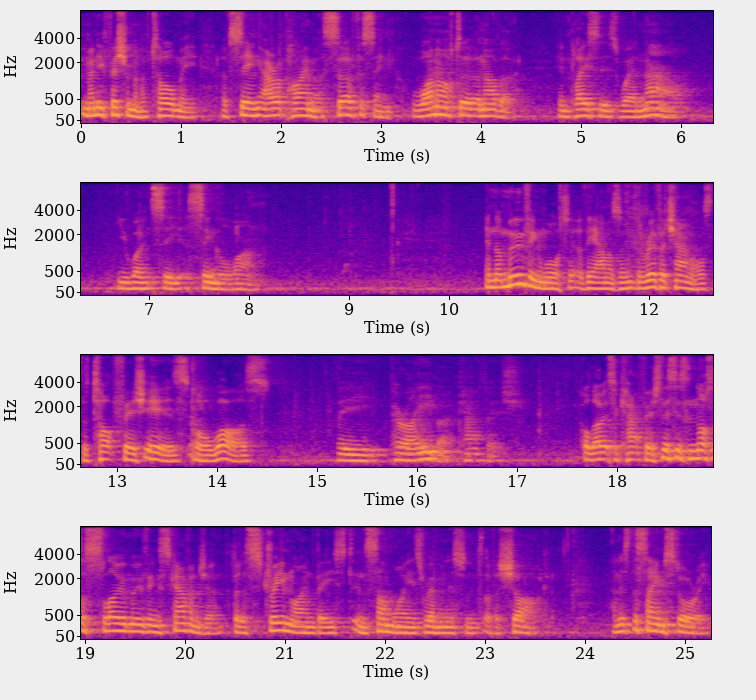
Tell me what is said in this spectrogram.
Many fishermen have told me of seeing arapaima surfacing one after another in places where now you won't see a single one. In the moving water of the Amazon, the river channels, the top fish is, or was, the Piraiba catfish. Although it's a catfish, this is not a slow moving scavenger, but a streamlined beast in some ways reminiscent of a shark. And it's the same story.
